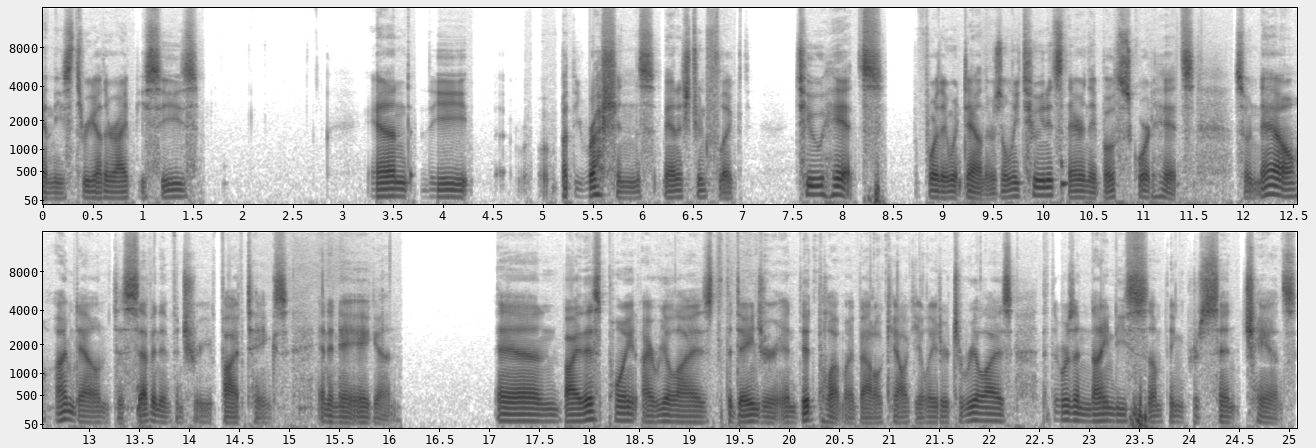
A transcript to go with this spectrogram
and these three other IPCs. And the but the Russians managed to inflict two hits before they went down. There was only two units there and they both scored hits. So now I'm down to seven infantry, five tanks, and an AA gun. And by this point, I realized the danger and did pull out my battle calculator to realize that there was a 90 something percent chance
